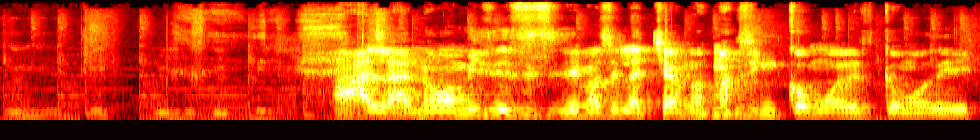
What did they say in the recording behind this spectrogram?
¡Hala! No, a mí se me hace la chamba más incómoda, es como de...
